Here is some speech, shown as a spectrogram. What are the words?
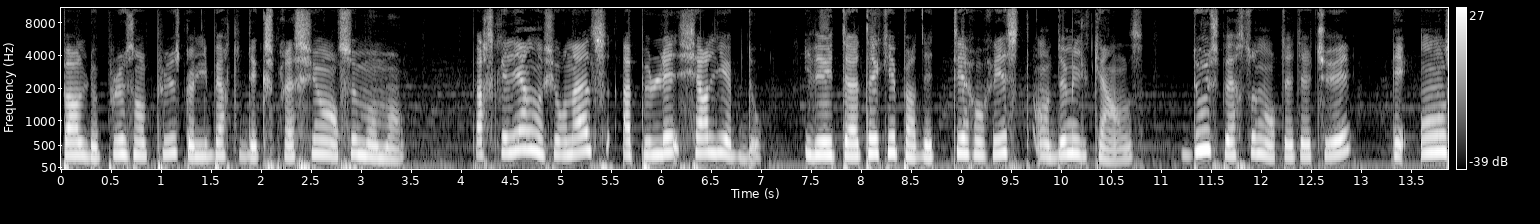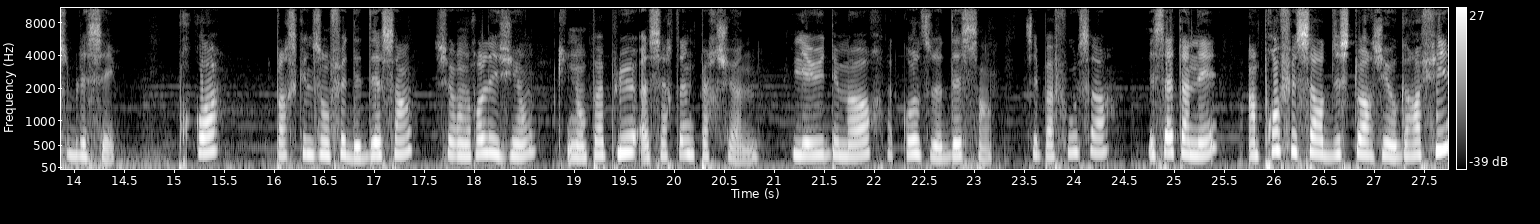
parle de plus en plus de liberté d'expression en ce moment? Parce qu'il y a un journal appelé Charlie Hebdo. Il a été attaqué par des terroristes en 2015. 12 personnes ont été tuées et 11 blessées. Pourquoi? Parce qu'ils ont fait des dessins sur une religion qui n'ont pas plu à certaines personnes. Il y a eu des morts à cause de dessins. C'est pas fou ça? Et cette année, un professeur d'histoire-géographie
